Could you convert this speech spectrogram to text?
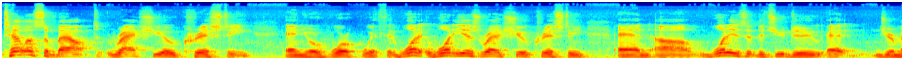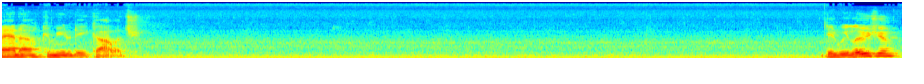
tell us about Ratio Christi and your work with it. What what is Ratio Christi, and uh, what is it that you do at Germanna Community College? Did we lose you?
